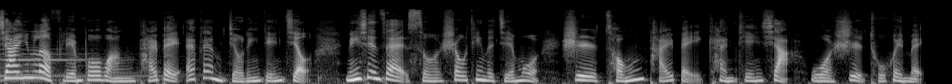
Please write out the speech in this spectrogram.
佳音 Love 联播网台北 FM 九零点九，您现在所收听的节目是从台北看天下，我是涂惠美。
